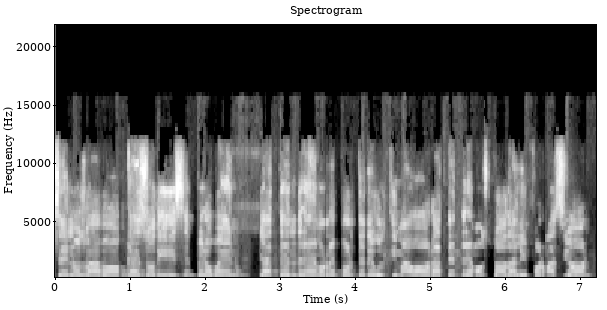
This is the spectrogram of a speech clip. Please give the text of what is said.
Se nos va a boca, eso dicen, pero bueno, ya tendremos reporte de última hora, tendremos toda la información,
